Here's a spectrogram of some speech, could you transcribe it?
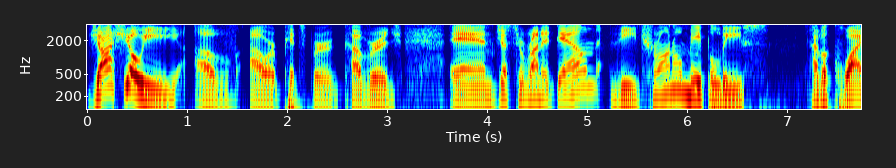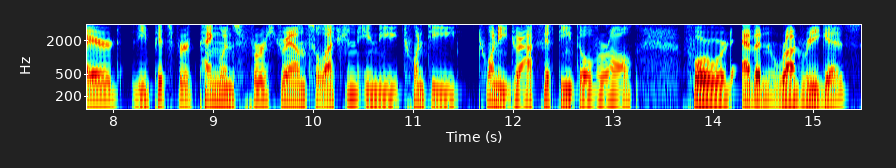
Josh Yohe of our Pittsburgh coverage, and just to run it down, the Toronto Maple Leafs have acquired the Pittsburgh Penguins' first round selection in the 2020 draft, 15th overall, forward Evan Rodrigues,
